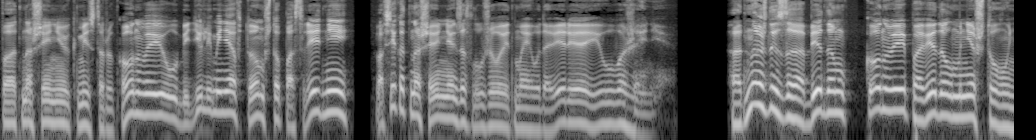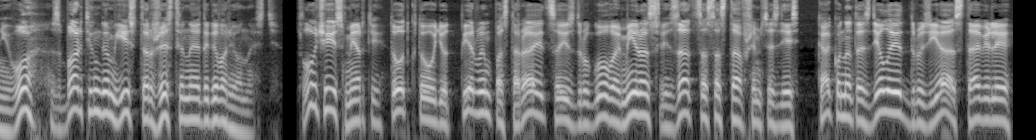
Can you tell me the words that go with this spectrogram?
по отношению к мистеру Конвею убедили меня в том, что последний во всех отношениях заслуживает моего доверия и уважения. Однажды за обедом Конвей поведал мне, что у него с Бартингом есть торжественная договоренность. В случае смерти тот, кто уйдет первым, постарается из другого мира связаться с оставшимся здесь как он это сделает, друзья оставили,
